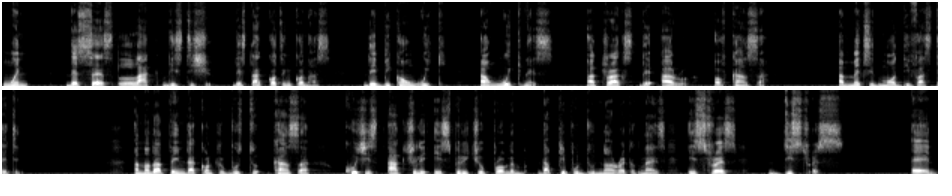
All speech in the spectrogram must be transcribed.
when the cells lack this tissue, they start cutting corners, they become weak, and weakness attracts the arrow of cancer and makes it more devastating. Another thing that contributes to cancer which is actually a spiritual problem that people do not recognize, is stress, distress, and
